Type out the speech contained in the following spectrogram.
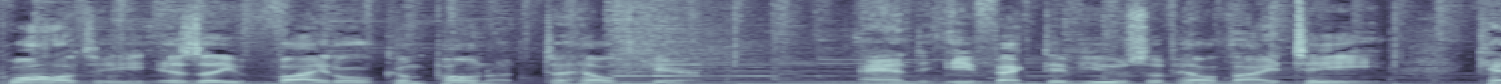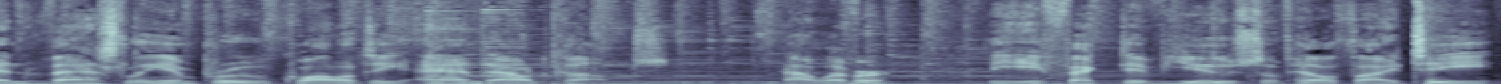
Quality is a vital component to healthcare, and effective use of health IT can vastly improve quality and outcomes. However, the effective use of health IT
